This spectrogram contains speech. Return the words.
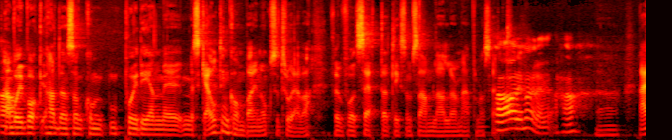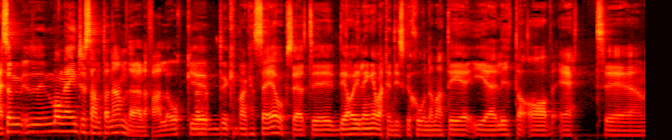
Han ja. var ju bak, hade en som kom på idén med, med Scouting Combine också tror jag va? För att få ett sätt att liksom samla alla de här på något sätt. Ja, det är möjligt. Ja. Nej, så många intressanta namn där i alla fall. Och ja. Eh, det, man kan säga också att det, det, har ju länge varit en diskussion om att det är lite av ett eh,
